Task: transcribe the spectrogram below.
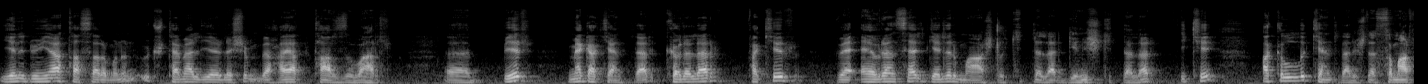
Yeni dünya tasarımının üç temel yerleşim ve hayat tarzı var. E, bir, mega kentler, köleler, fakir ve evrensel gelir maaşlı kitleler, geniş kitleler. İki, akıllı kentler işte smart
